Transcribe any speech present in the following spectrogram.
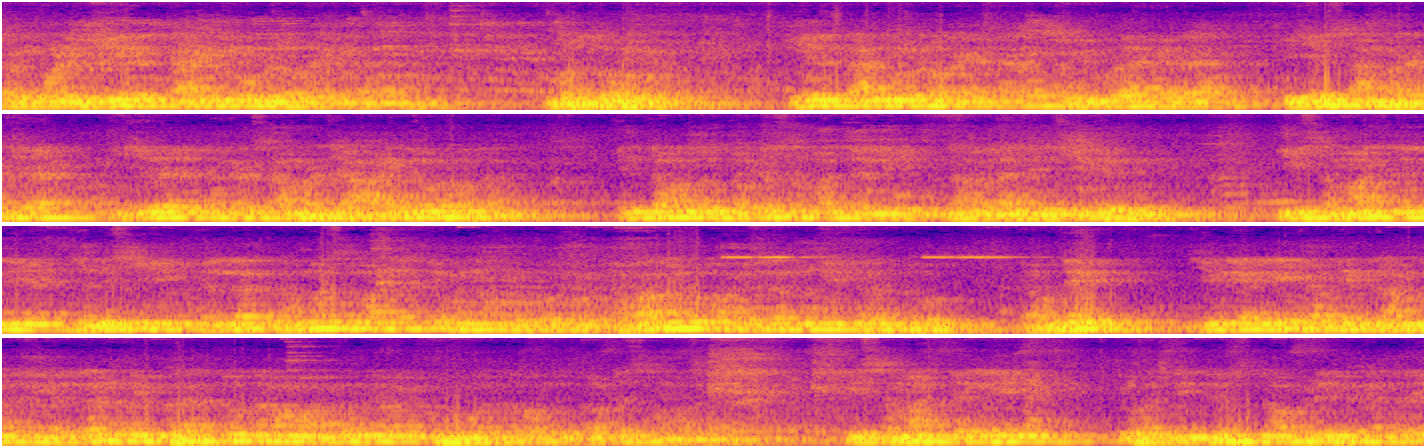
ಸಂಗೊಳ್ಳಿ ವೀರ ಕ್ರಾಂತಿಗಳವರಾಗಿದ್ದಾರೆ ಮತ್ತು ವೀರ ಕವಿಗಳು ಆಗ್ಯಾರ ವಿಜಯ ಸಾಮ್ರಾಜ್ಯ ವಿಜಯನಗರ ಸಾಮ್ರಾಜ್ಯ ಆಳಿದವರು ಅಲ್ಲ. ಇಂಥ ಒಂದು ದೊಡ್ಡ ಸಮಾಜದಲ್ಲಿ ನಾವೆಲ್ಲ ಜನಿಸಿದ್ದೇವೆ. ಈ ಸಮಾಜದಲ್ಲಿ ಜನಿಸಿ ಎಲ್ಲ ನಮ್ಮ ಸಮಾಜಕ್ಕೆ ಒಂದು ಮಾಡ್ಬೇಕು ಯಾವಾಗಲೂ ನಾವು ಎಲ್ಲರನ್ನೂ ಕರೆತು ಯಾವುದೇ ಜಿಲ್ಲೆಯಲ್ಲಿ, ಯಾವುದೇ ಗ್ರಾಮದಲ್ಲಿ ಎಲ್ಲರನ್ನೂ ಕರೆತು ನಾವು ಅನ್ಯೋನ್ಯವಾಗಿ ಹೋಗುವಂಥ ಒಂದು ದೊಡ್ಡ ಸಮಾಜ. ಈ ಸಮಾಜದಲ್ಲಿ ಇವತ್ತಿನ ದಿವಸ ನಾವು ಬೆಳಿಬೇಕಂದ್ರೆ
